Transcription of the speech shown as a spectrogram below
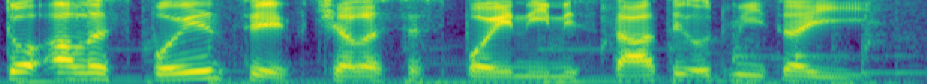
To ale spojenci v čele se spojenými státy odmítají.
